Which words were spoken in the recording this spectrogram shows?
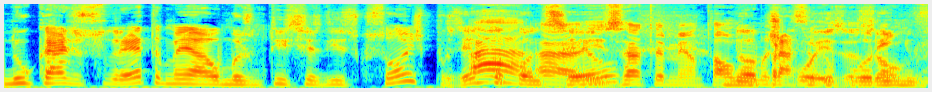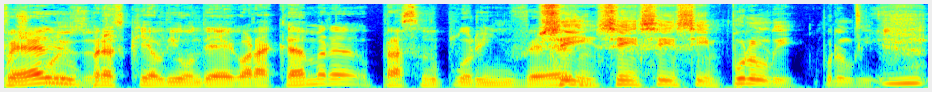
no caso do Sodré também há algumas notícias de execuções, por exemplo, ah, aconteceu ah, exatamente, algumas na Praça coisas, do Pelourinho Velho, coisas. parece que é ali onde é agora a Câmara, Praça do Pelourinho Velho. Sim, sim, sim, sim, por ali, por ali. E, uh,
